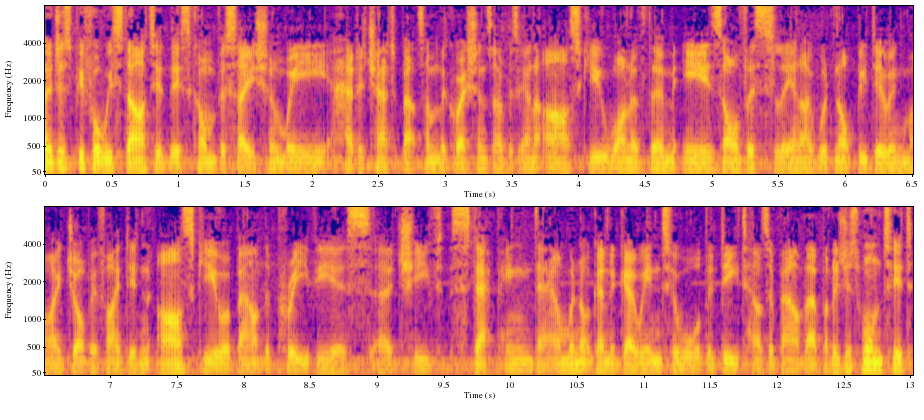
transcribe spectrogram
Now, just before we started this conversation, we had a chat about some of the questions I was going to ask you. One of them is obviously, and I would not be doing my job if I didn't ask you about the previous uh, chief stepping down. We're not going to go into all the details about that, but I just wanted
